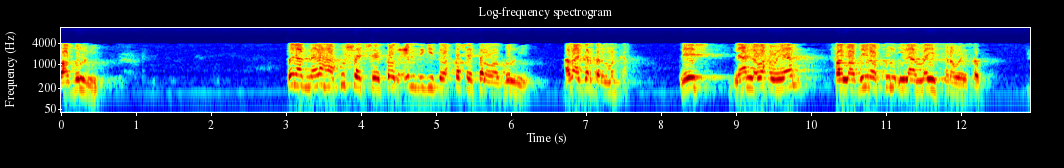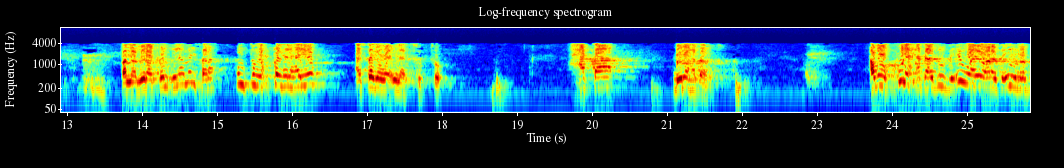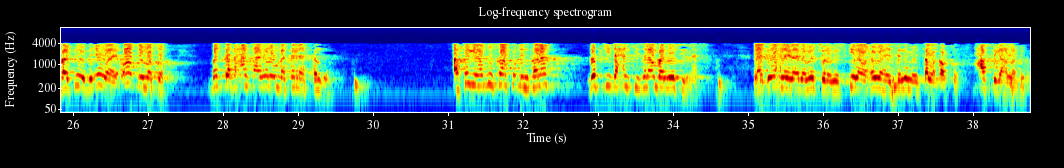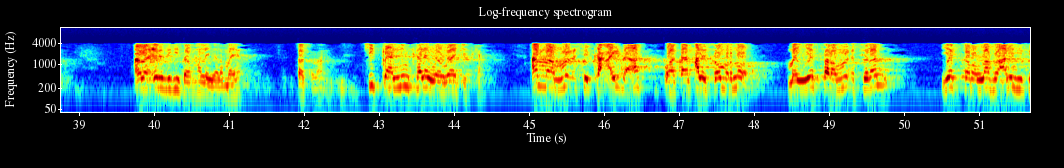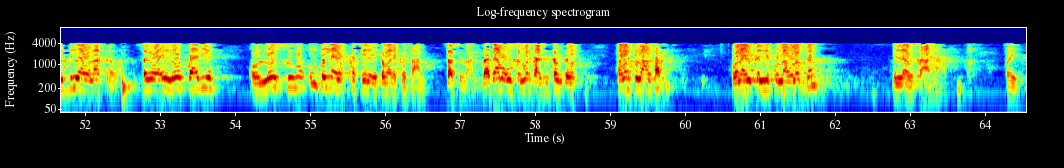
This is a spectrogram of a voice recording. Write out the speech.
waa dulmi. Inaad meelaha ku sheeg sheegtood cirdigiisa wax ka sheegtana waa dulmi. Adaa gardaran marka. Leesh lianna waxa weeyaan fanadiratun ilaa maysara wey isagu fanadiratun ilaa maysara intuu wax ka helhayo isaga waa inaad sugto xataa dhimo haddaad adoo kule xataa hadduu bixi waayo o aragto inuu rafaasiyo bixi waayo oo dhimato dadka dhaxalkaagana un baa ka raadsan doona asagii hadduu saa ku dhintana dadkii dhaxalkiisana un baa loo sii raadsan laakiin waxa la yidhahda ma jiro miskiina waxuga haysanima inta la qabto xabsiga hala dhigo. Ama cirdigiisa wax hala yeelo maya. Jidkaan nin kale waa waajidka amaa mucsirka cayda ah waa kaan xalay soo marno man yasara mucsiran yasara allahu calayhi fi dunya walaakira isaga waa in loo kaadiyo oo loo sugo inta ilahay wax ka siinayo tabaaraka watacala saas man maadaama uusan markaas isagu de tabartiiba halkaa dhig walaa yukalifu llahu nafsan ila wascaha ayb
